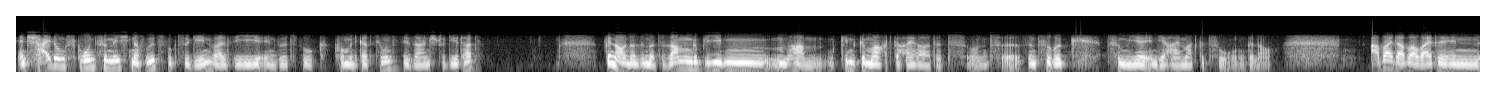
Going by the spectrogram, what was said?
Entscheidungsgrund für mich, nach Würzburg zu gehen, weil sie in Würzburg Kommunikationsdesign studiert hat. Genau, und dann sind wir zusammengeblieben, haben ein Kind gemacht, geheiratet und äh, sind zurück zu mir in die Heimat gezogen, genau arbeite aber weiterhin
